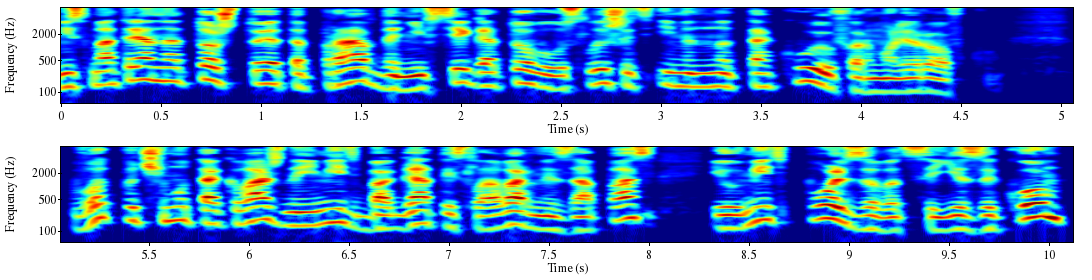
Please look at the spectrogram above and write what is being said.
Несмотря на то, что это правда, не все готовы услышать именно такую формулировку. Вот почему так важно иметь богатый словарный запас и уметь пользоваться языком,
